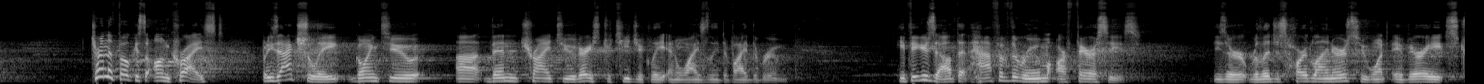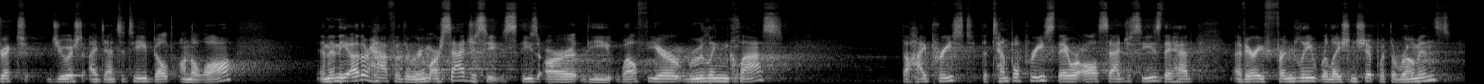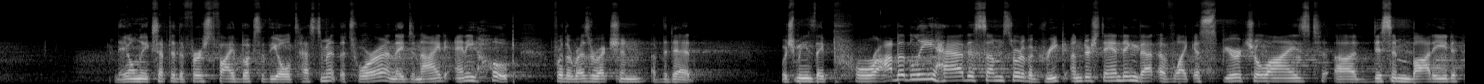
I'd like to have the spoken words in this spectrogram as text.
turn the focus on Christ, but he's actually going to uh, then try to very strategically and wisely divide the room. He figures out that half of the room are Pharisees. These are religious hardliners who want a very strict Jewish identity built on the law. And then the other half of the room are Sadducees. These are the wealthier ruling class. The high priest, the temple priest, they were all Sadducees. They had a very friendly relationship with the Romans. They only accepted the first five books of the Old Testament, the Torah, and they denied any hope for the resurrection of the dead, which means they probably had some sort of a Greek understanding, that of like a spiritualized, uh, disembodied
